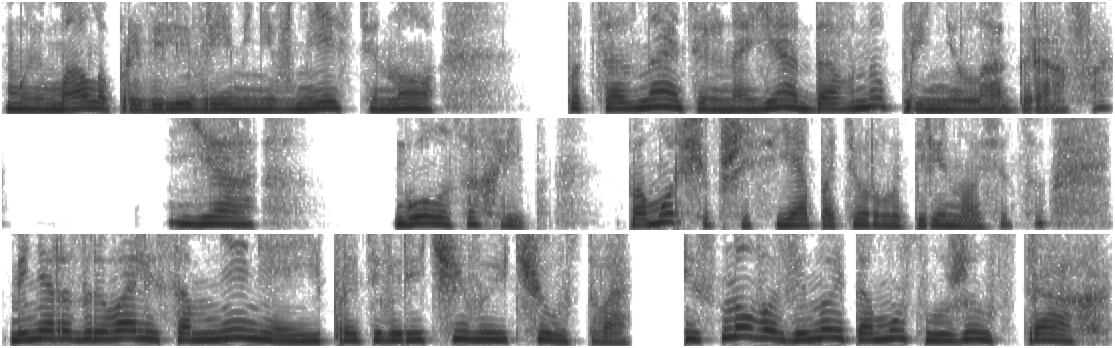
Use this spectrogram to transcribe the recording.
Мы мало провели времени вместе, но подсознательно я давно приняла графа. Я... Голос охрип. Поморщившись, я потерла переносицу. Меня разрывали сомнения и противоречивые чувства. И снова виной тому служил страх.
